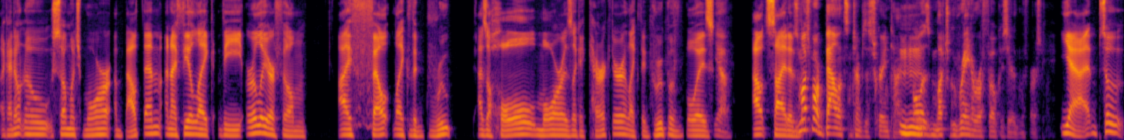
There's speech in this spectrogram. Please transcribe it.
like I don't know so much more about them and I feel like the earlier film I felt like the group as a whole more as like a character like the group of boys Yeah. outside of There's much more balance in terms of screen time. Mhm. Paul is much greater a focus here than the first one. yeah so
